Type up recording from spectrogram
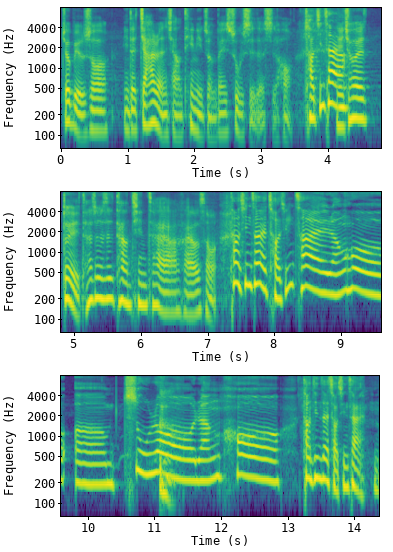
就比如说你的家人想替你准备素食的时候，炒青菜啊你，就会对它就是烫青菜啊，还有什么？烫青菜、炒青菜，然后呃素肉，然后烫青菜、炒青菜，嗯。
